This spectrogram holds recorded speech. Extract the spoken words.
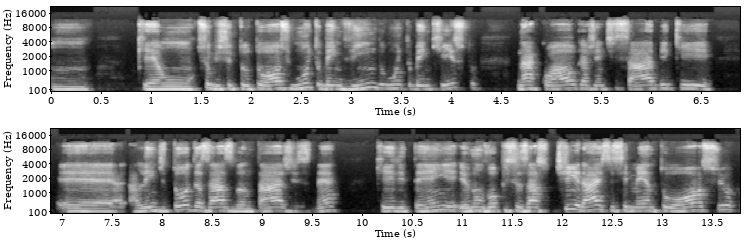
um que é um substituto ósseo muito bem-vindo, muito bem quisto, na qual a gente sabe que é, além de todas as vantagens, né, que ele tem, eu não vou precisar tirar esse cimento ósseo,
